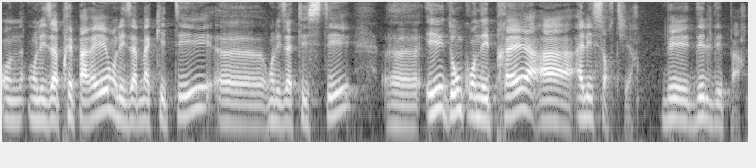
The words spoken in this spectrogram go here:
on, les a préparés, on les a maquettés, euh, on les a testés, euh, et donc on est prêt à, les sortir dès, le départ.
